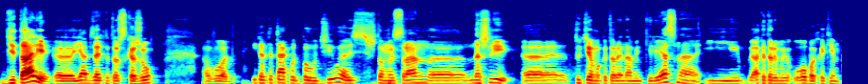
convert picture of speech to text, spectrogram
детали, э, я обязательно тоже скажу. Вот. И как-то так вот получилось, что мы с Ран э, нашли э, ту тему, которая нам интересна, и о которой мы оба хотим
